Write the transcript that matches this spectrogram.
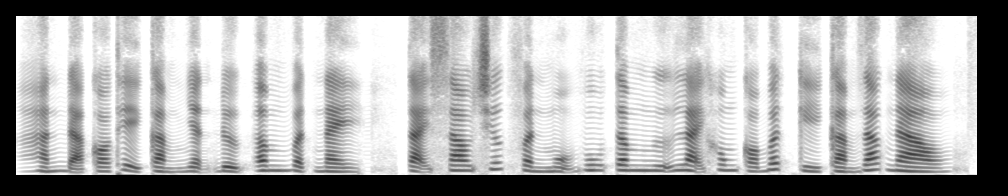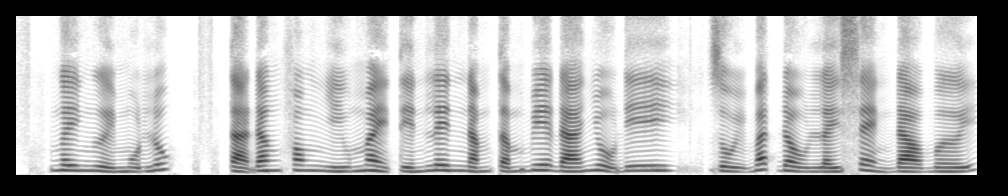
Hắn đã có thể cảm nhận được âm vật này, Tại sao trước phần mộ vu tâm ngữ lại không có bất kỳ cảm giác nào? Ngây người một lúc, tả Đăng Phong nhíu mày tiến lên nắm tấm bia đá nhổ đi, rồi bắt đầu lấy sẻng đào bới.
